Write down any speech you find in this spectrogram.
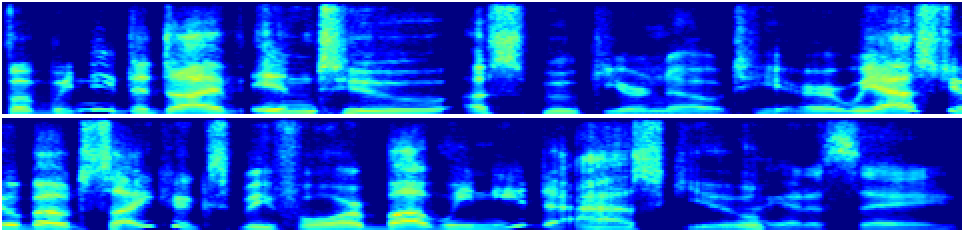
but we need to dive into a spookier note here. We asked you about psychics before, but we need to ask you. I gotta say,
